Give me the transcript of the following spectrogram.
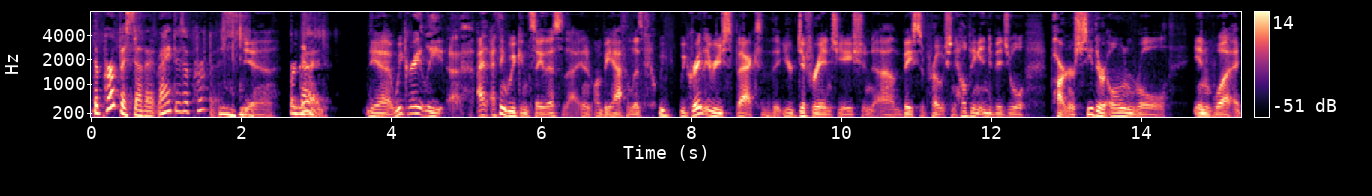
The purpose of it, right? There's a purpose yeah for good. Yeah, we greatly. Uh, I, I think we can say this uh, on behalf of Liz. We we greatly respect the, your differentiation um, based approach in helping individual partners see their own role in what at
